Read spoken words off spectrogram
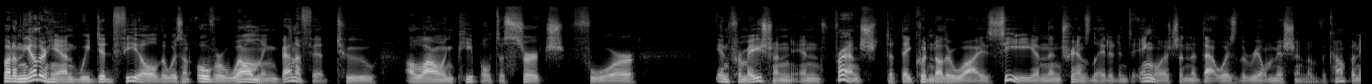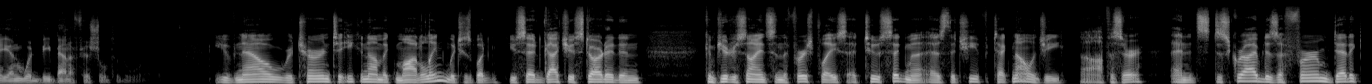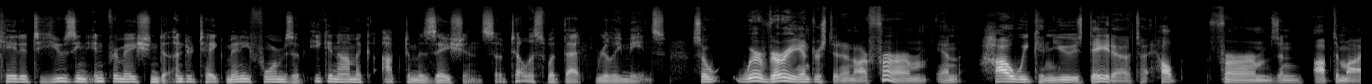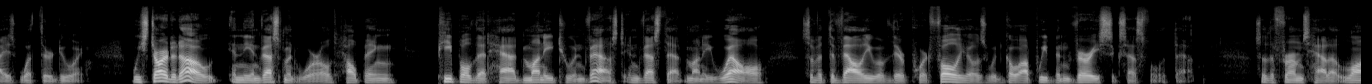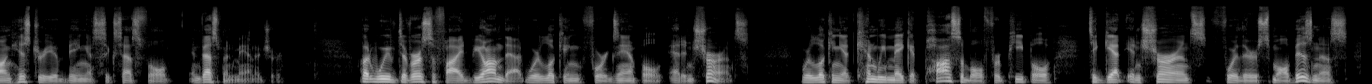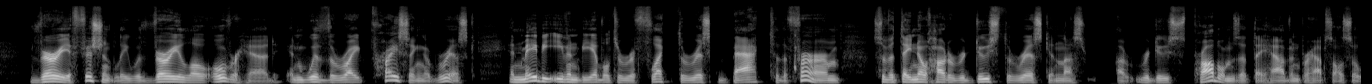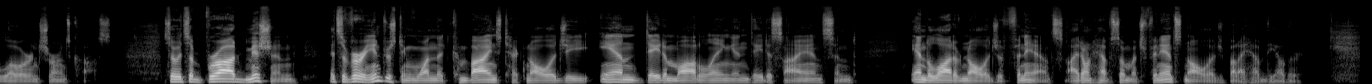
But on the other hand, we did feel there was an overwhelming benefit to allowing people to search for information in French that they couldn't otherwise see and then translate it into English, and that that was the real mission of the company and would be beneficial to the world. You've now returned to economic modeling, which is what you said got you started in computer science in the first place at Two Sigma as the chief technology uh, officer and it's described as a firm dedicated to using information to undertake many forms of economic optimization. So tell us what that really means. So we're very interested in our firm in how we can use data to help firms and optimize what they're doing. We started out in the investment world helping people that had money to invest invest that money well so that the value of their portfolios would go up. We've been very successful at that. So the firm's had a long history of being a successful investment manager. But we've diversified beyond that. We're looking, for example, at insurance. We're looking at can we make it possible for people to get insurance for their small business very efficiently with very low overhead and with the right pricing of risk, and maybe even be able to reflect the risk back to the firm so that they know how to reduce the risk and thus uh, reduce problems that they have and perhaps also lower insurance costs. So it's a broad mission. It's a very interesting one that combines technology and data modeling and data science and and a lot of knowledge of finance. I don't have so much finance knowledge, but I have the other.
